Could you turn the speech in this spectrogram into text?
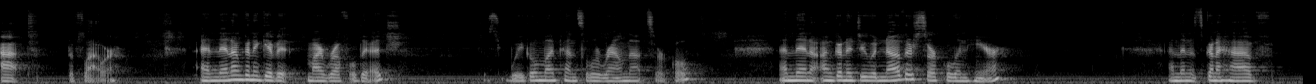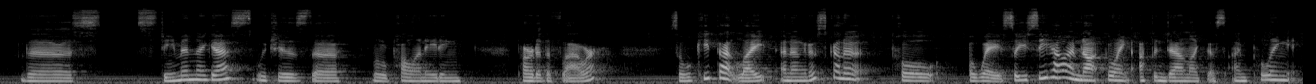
at the flower. And then I'm going to give it my ruffled edge. Just wiggle my pencil around that circle. And then I'm gonna do another circle in here. And then it's gonna have the stamen, I guess, which is the little pollinating part of the flower. So we'll keep that light and I'm just gonna pull away. So you see how I'm not going up and down like this. I'm pulling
